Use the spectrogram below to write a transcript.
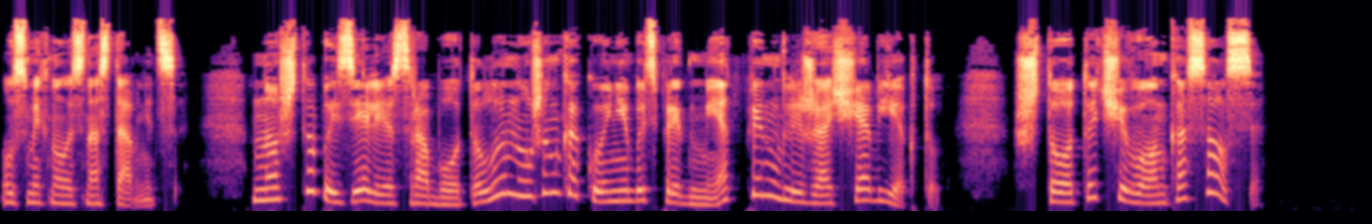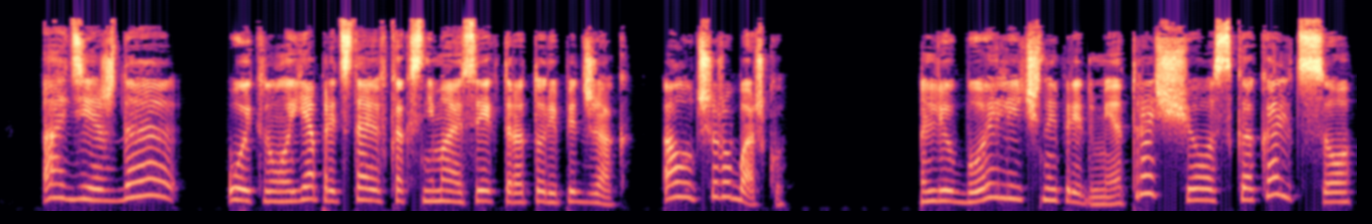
усмехнулась наставница. Но чтобы зелье сработало, нужен какой-нибудь предмет, принадлежащий объекту. Что-то, чего он касался. «Одежда...» — ойкнула я, представив, как снимаю с ректора Тори пиджак, а лучше рубашку. «Любой личный предмет, расческа, кольцо...»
